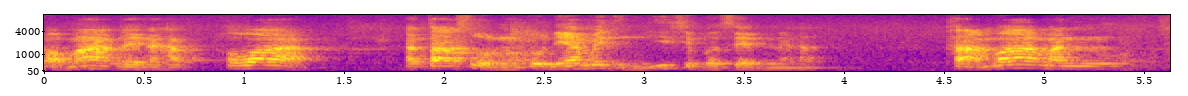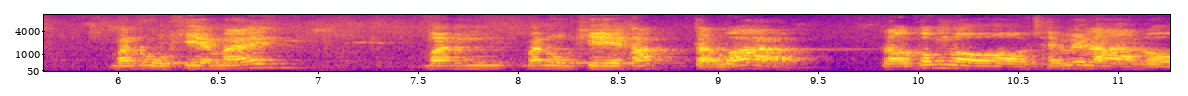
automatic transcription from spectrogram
กว่ามากเลยนะครับ เพราะว่าอัตราส่วนของตัวนี้ไม่ถึง 20%นะฮะถามว่ามันมันโอเคไหม มันมันโอเคครับ แต่ว่า เราต้องรอใช้เวลารอ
